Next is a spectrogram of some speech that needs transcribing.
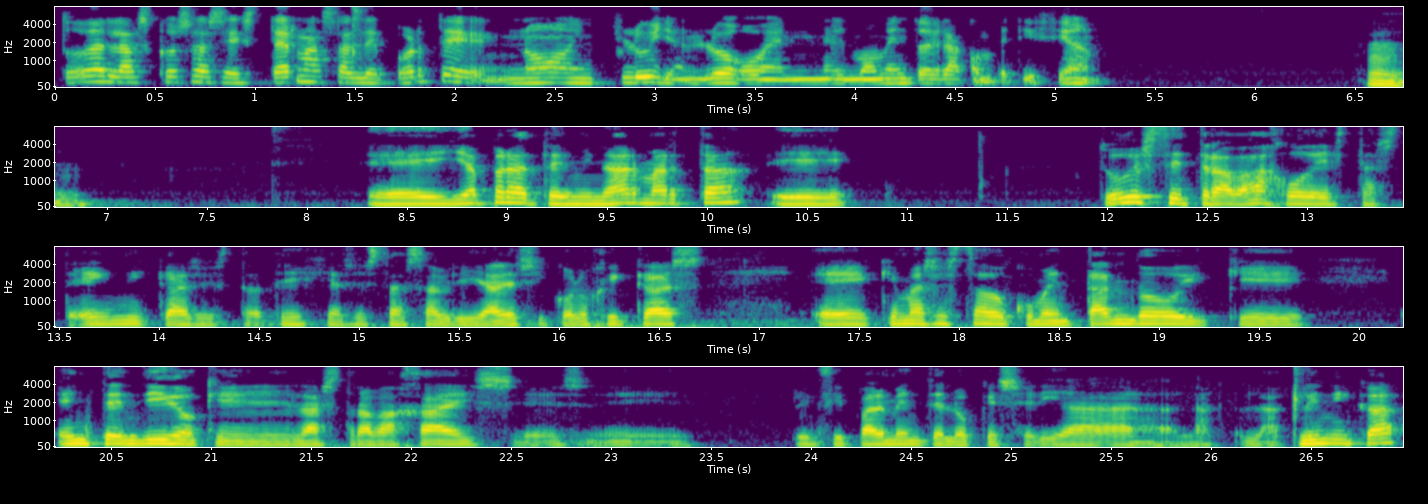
todas las cosas externas al deporte no influyen luego en el momento de la competición. Eh, ya para terminar, Marta, eh, todo este trabajo de estas técnicas, estrategias, estas habilidades psicológicas, eh, que me has estado comentando y que he entendido que las trabajáis eh, principalmente lo que sería la, clínica.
